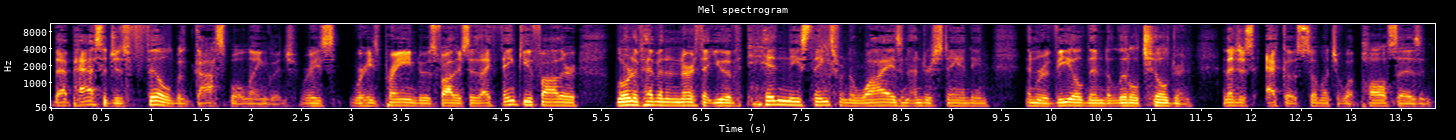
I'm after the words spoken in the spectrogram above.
that passage is filled with gospel language where he's where he's praying to his father. He says i thank you father lord of heaven and earth that you have hidden these things from the wise and understanding and revealed them to little children. And that just echoes so much of what paul says in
